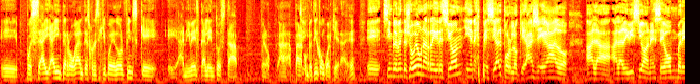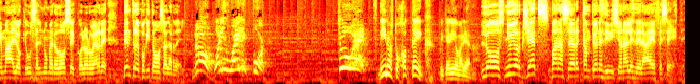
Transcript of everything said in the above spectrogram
eh, pues hay, hay, interrogantes con ese equipo de Dolphins que eh, a nivel talento está pero a, para sí. competir con cualquiera. ¿eh? ¿eh? Simplemente yo veo una regresión y en especial por lo que ha llegado a la, a la división, ese hombre malo que usa el número 12 color verde. Dentro de poquito vamos a hablar de él. No, what are you waiting for? Do it. Dinos tu hot take, mi querido Mariano. Los New York Jets van a ser campeones divisionales de la AFC este.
